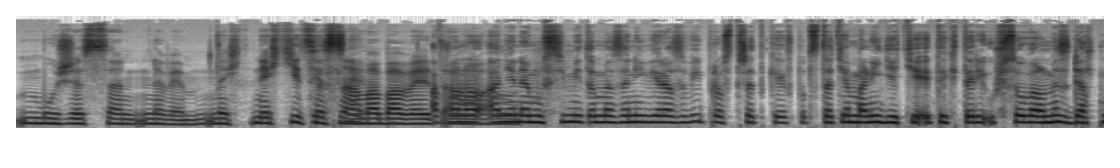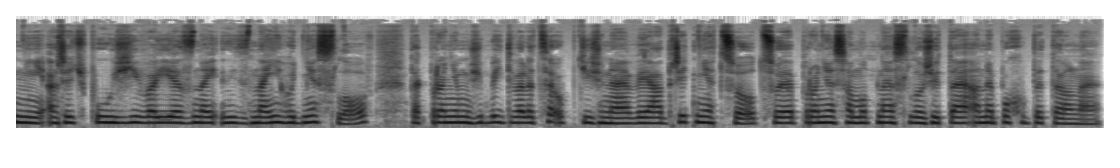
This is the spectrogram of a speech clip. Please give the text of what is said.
může se, nevím, nech, nechtít se Jasně. s náma bavit. A ono a... ani nemusí mít omezený výrazový prostředky. V podstatě malí děti, i ty, který už jsou velmi zdatní a řeč používají a znají, znají hodně slov, tak pro ně může být velice obtížné vyjádřit něco, co je pro ně samotné složité a nepochopitelné,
